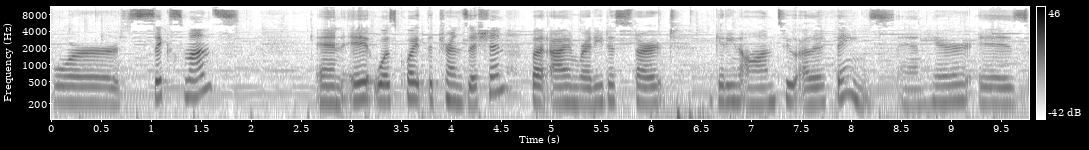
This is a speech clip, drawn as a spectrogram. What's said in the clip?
for six months and it was quite the transition, but I'm ready to start getting on to other things. And here is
